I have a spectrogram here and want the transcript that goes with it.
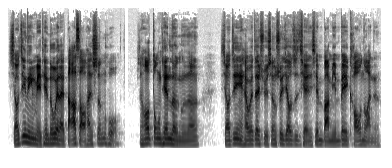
小精灵每天都会来打扫和生火。然后冬天冷了呢，小精灵还会在学生睡觉之前先把棉被烤暖呢，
